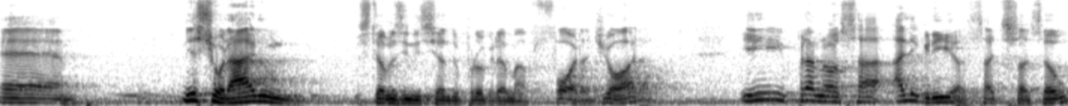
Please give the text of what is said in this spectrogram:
É, nesse horário, Estamos iniciando o programa Fora de Hora e, para nossa alegria, satisfação,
